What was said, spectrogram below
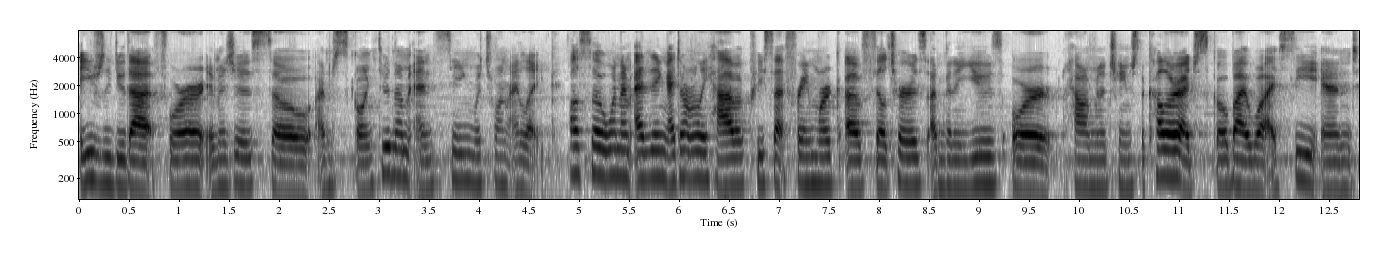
I usually do that for images, so I'm just going through them and seeing which one I like. Also, when I'm editing, I don't really have a preset framework of filters I'm to use or how I'm to change the color. I just go by what I see and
